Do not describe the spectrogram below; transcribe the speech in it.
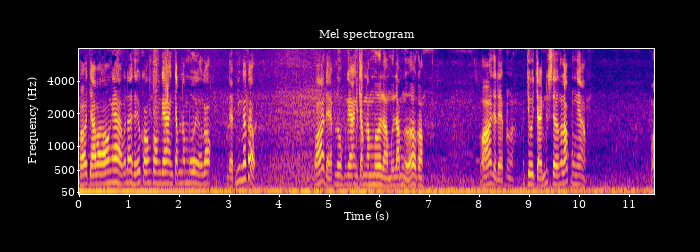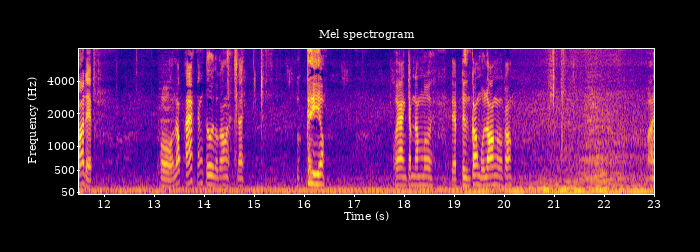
rồi chào bà con nha. Bữa nay thiểu con con ga 150 rồi con. Đẹp nhất hết không? Quá đẹp luôn. Ga 150 là 15 ngựa rồi con. Quá trời đẹp luôn à. chưa chạy nước sơn nó lóc luôn nha. Quá đẹp. Ồ lóc ác trắng tươi bà con ơi. Đây. Cực kỳ không? Ga 150 đẹp từng con bùi lon rồi bà con. Rồi.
